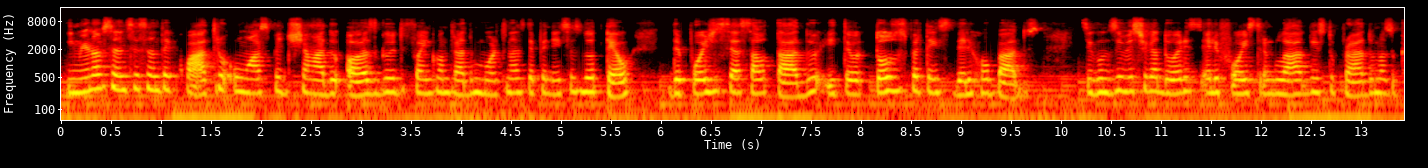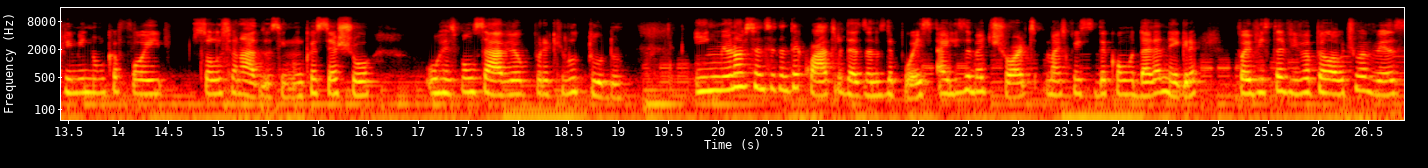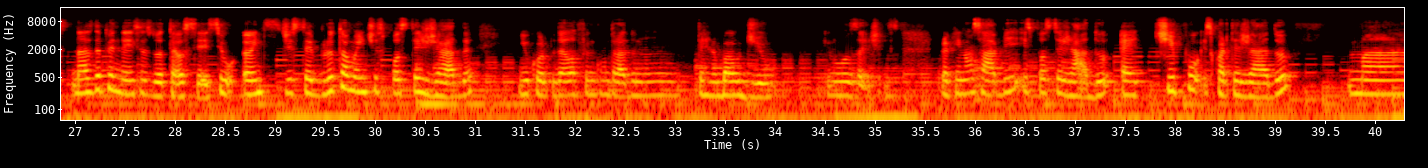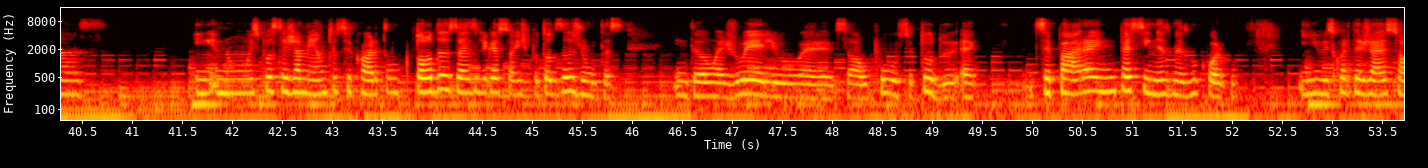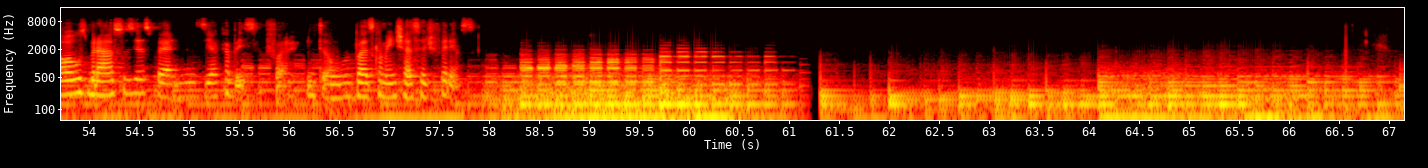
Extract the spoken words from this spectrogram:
Em 1964, um hóspede chamado Osgood foi encontrado morto nas dependências do hotel depois de ser assaltado e ter todos os pertences dele roubados. Segundo os investigadores, ele foi estrangulado e estuprado, mas o crime nunca foi solucionado, assim, nunca se achou o responsável por aquilo tudo. Em 1974, dez anos depois, a Elizabeth Short, mais conhecida como Dália Negra, foi vista viva pela última vez nas dependências do Hotel Cecil antes de ser brutalmente espostejada e o corpo dela foi encontrado num terreno baldio em Los Angeles. Para quem não sabe, espostejado é tipo esquartejado, mas em, num espostejamento se cortam todas as ligações, tipo, todas as juntas. Então é joelho, é, sei lá, o pulso, é tudo. É, separa em pecinhas mesmo o corpo. E o esquartejar é só os braços e as pernas e a cabeça fora. Então, basicamente, essa é a diferença.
